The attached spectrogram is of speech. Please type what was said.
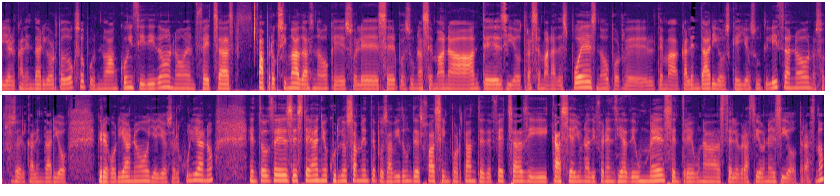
y el calendario ortodoxo pues no han coincidido no en fechas aproximadas, ¿no? Que suele ser pues una semana antes y otra semana después, ¿no? Por el tema calendarios que ellos utilizan, ¿no? Nosotros el calendario gregoriano y ellos el juliano. Entonces, este año curiosamente pues ha habido un desfase importante de fechas y casi hay una diferencia de un mes entre unas celebraciones y otras, ¿no?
